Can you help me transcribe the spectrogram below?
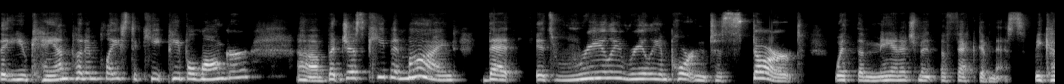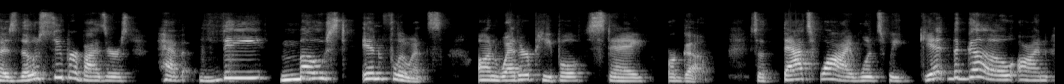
that you can put in place to keep people longer. Uh, but just keep in mind that it's really, really important to start with the management effectiveness because those supervisors have the most influence on whether people stay or go. So that's why once we get the go on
